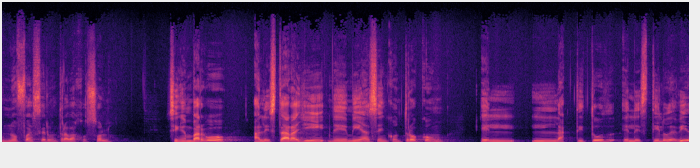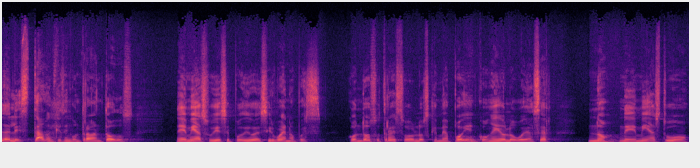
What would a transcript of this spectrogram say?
no fue a hacer un trabajo solo. Sin embargo, al estar allí, Nehemías se encontró con la actitud, el estilo de vida, el estado en que se encontraban todos. Nehemías hubiese podido decir, bueno, pues con dos o tres o los que me apoyen, con ellos lo voy a hacer. No, Nehemías tuvo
